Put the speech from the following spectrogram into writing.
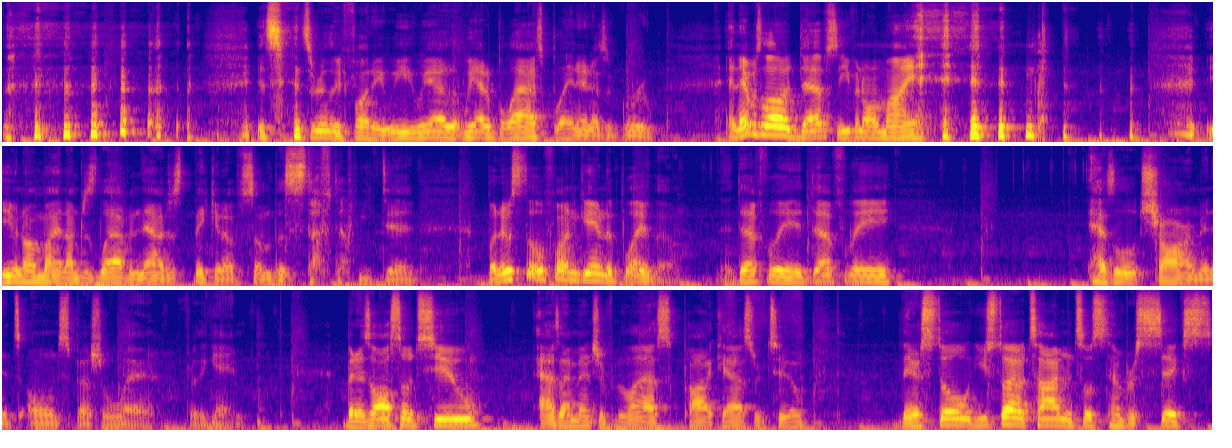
it's it's really funny. We we had we had a blast playing it as a group, and there was a lot of deaths even on my end. even on mine, I'm just laughing now, just thinking of some of the stuff that we did. But it was still a fun game to play, though. It definitely, it definitely has a little charm in its own special way for the game. But it's also too, as I mentioned from the last podcast or two, there's still you still have time until September 6th.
